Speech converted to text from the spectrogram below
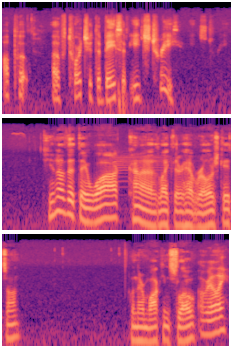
I'll put a torch at the base of each tree. Do you know that they walk kind of like they have roller skates on when they're walking slow? Oh, really?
